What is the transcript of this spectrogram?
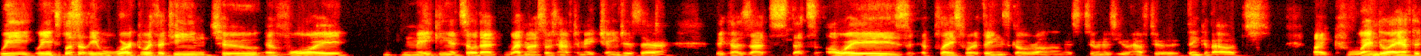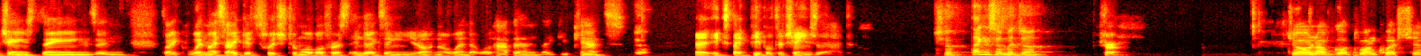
We, we explicitly worked with a team to avoid making it so that webmasters have to make changes there because that's that's always a place where things go wrong as soon as you have to think about Like when do I have to change things? And like when my site gets switched to mobile first indexing, you don't know when that will happen. Like you can't Yeah. uh, expect people to change that. Sure. Thank you so much, John. Sure. John, I've got one question.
